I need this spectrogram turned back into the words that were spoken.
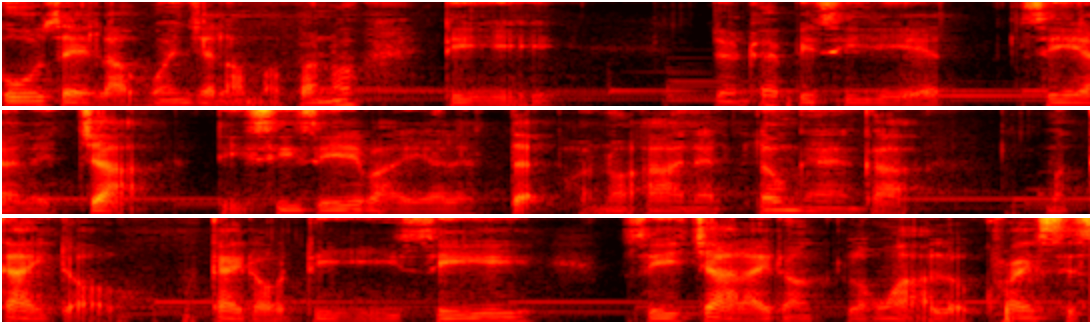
90လောက်ဝန်းကျင်လောက်မှာပေါ့နော်ဒီတွင်ထွက်ပစ္စည်းတွေရဲ့ဈေးကလည်းကျဒီစီဈေးတွေပါတွေကလည်းတက်ပေါ့နော်အားနဲ့လုပ်ငန်းကမကြိုက်တော့မကြိုက်တော့ဒီဈေးဈေးကျလိုက်တော့လုံးဝအဲ့လို crisis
